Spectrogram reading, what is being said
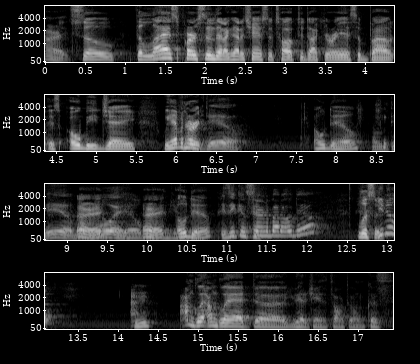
All right. So the last person that I got a chance to talk to Dr. Reyes about is OBJ. We haven't heard Odell. Odell. Odell, my All right. boy. Odell All Beckham right. Jr. Odell. Is he concerned about Odell? Listen. You know, I, I'm glad. I'm glad uh, you had a chance to talk to him because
